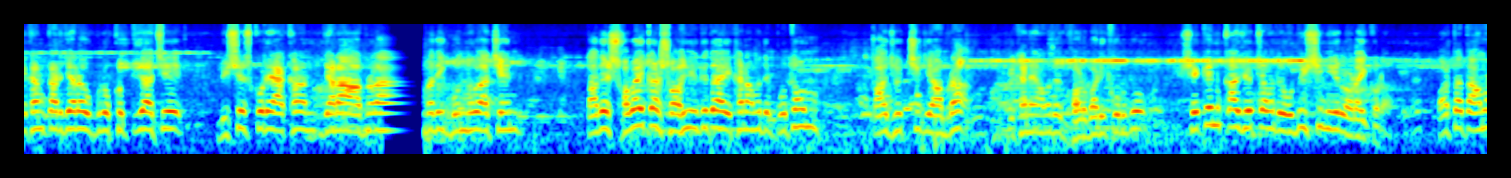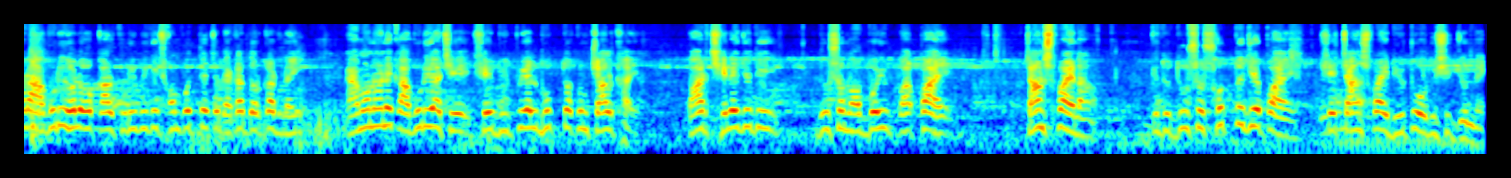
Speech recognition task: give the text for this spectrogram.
এখানকার যারা উগ্রক্ষত্রিয় আছে, বিশেষ করে এখন যারা আপনারা সাংবাদিক বন্ধু আছেন, তাদের সবাইকার সহযোগিতা এখানে আমাদের প্রথম কাজ হচ্ছে যে আমরা এখানে আমাদের ঘরবাড়ি করব। সেকেন্ড কাজ হচ্ছে আমাদের ওবিসি নিয়ে লড়াই করা। অর্থাৎ আমরা আগুড়ি হলো কার কুড়ি বিঘি সম্পত্তি আছে দেখার দরকার নাই। এমন অনেক আগুড়ি আছে সে বিপিএলভুক্ত এখন চাল খায়। তার ছেলে যদি দুশো নব্বই পায় চান্স পায় না, কিন্তু দুশো সত্তর যে পায়, সে চান্স পায় ডিউ টু ওবিসির জন্যে।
